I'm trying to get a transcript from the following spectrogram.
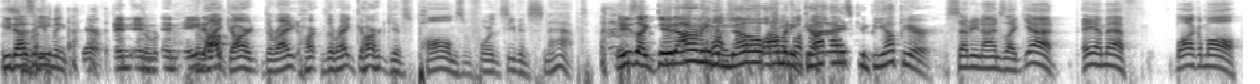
He doesn't even care. And and, and eight the right up. guard, the right the right guard gives palms before it's even snapped. He's like, dude, I don't even Watch, know watch, how watch, many guys can be up here. 79's like, yeah, AMF, block them all.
